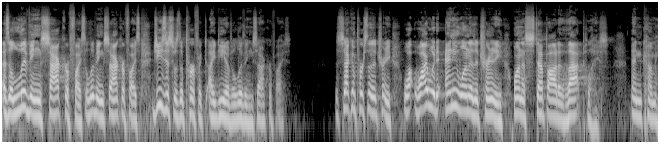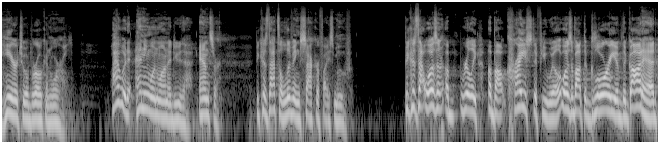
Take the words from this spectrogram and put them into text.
as a living sacrifice. A living sacrifice. Jesus was the perfect idea of a living sacrifice. The second person of the Trinity. Why would anyone of the Trinity want to step out of that place and come here to a broken world? Why would anyone want to do that? Answer because that's a living sacrifice move because that wasn't a, really about Christ, if you will. It was about the glory of the Godhead,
